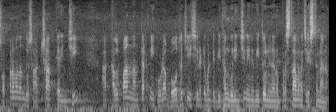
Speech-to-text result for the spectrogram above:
స్వప్నమనందు సాక్షాత్కరించి ఆ కల్పాన్నంతటినీ కూడా బోధ చేసినటువంటి విధం గురించి నేను మీతో నేను ప్రస్తావన చేస్తున్నాను.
